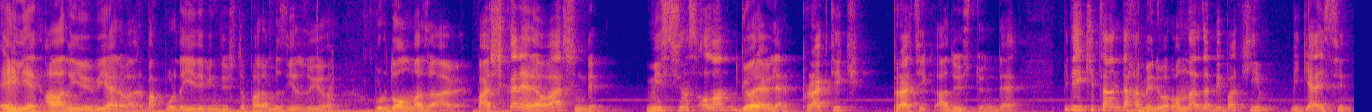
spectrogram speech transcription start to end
ehliyet alanı gibi bir yer var. Bak burada 7000 de üstü paramız yazıyor. Burada olmaz abi. Başka ne de var? Şimdi missions olan görevler. Pratik, pratik adı üstünde. Bir de iki tane daha menü var. Onlara da bir bakayım. Bir gelsin.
